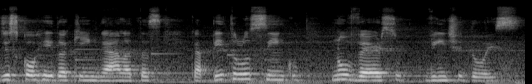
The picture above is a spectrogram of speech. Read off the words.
discorrido aqui em Gálatas, capítulo 5, no verso 22.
